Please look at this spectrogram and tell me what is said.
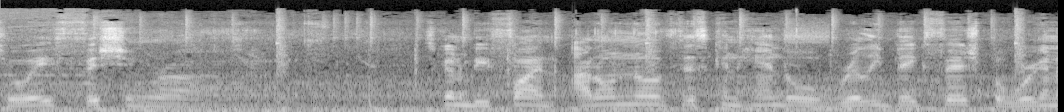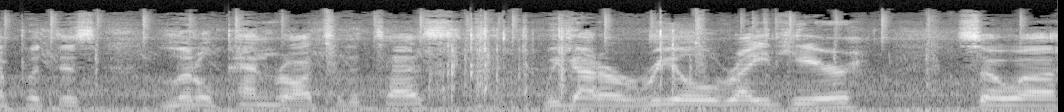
to a fishing rod. It's gonna be fun. I don't know if this can handle really big fish, but we're gonna put this little pen rod to the test. We got our reel right here, so uh,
